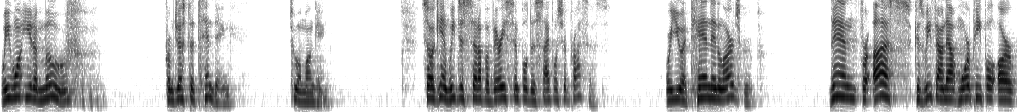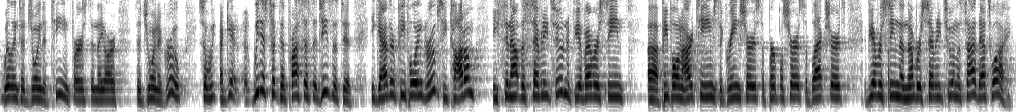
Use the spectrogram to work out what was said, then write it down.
We want you to move from just attending to amonging. So, again, we just set up a very simple discipleship process where you attend in large group then for us, because we found out more people are willing to join a team first than they are to join a group. So we, again, we just took the process that Jesus did. He gathered people in groups, he taught them, he sent out the 72. And if you've ever seen uh, people on our teams, the green shirts, the purple shirts, the black shirts, if you ever seen the number 72 on the side, that's why.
